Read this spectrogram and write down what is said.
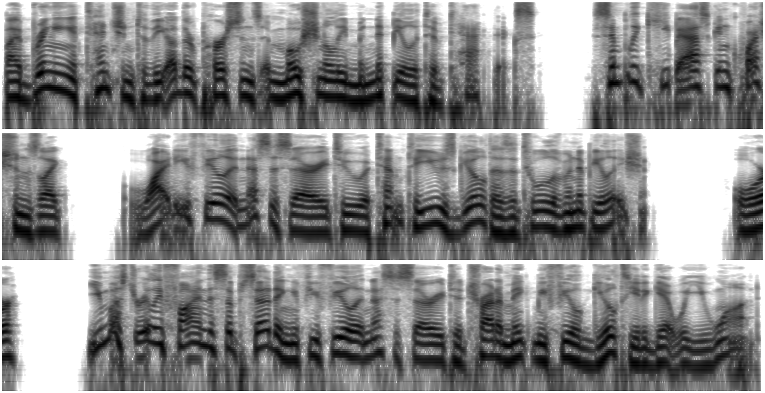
by bringing attention to the other person's emotionally manipulative tactics. Simply keep asking questions like, Why do you feel it necessary to attempt to use guilt as a tool of manipulation? Or, You must really find this upsetting if you feel it necessary to try to make me feel guilty to get what you want.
